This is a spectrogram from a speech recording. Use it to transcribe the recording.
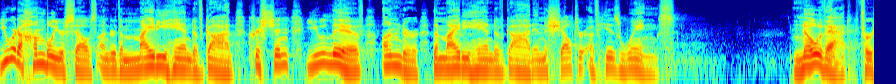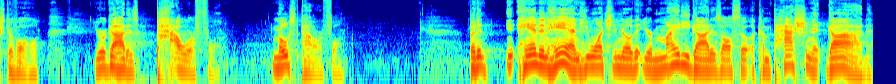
you are to humble yourselves under the mighty hand of God. Christian, you live under the mighty hand of God in the shelter of his wings. Know that, first of all. Your God is powerful, most powerful. But in, in, hand in hand, he wants you to know that your mighty God is also a compassionate God.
